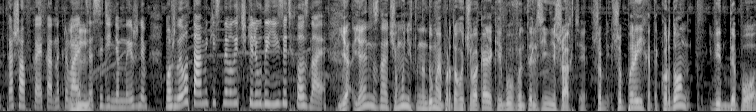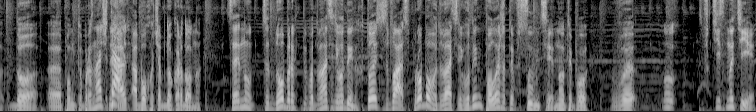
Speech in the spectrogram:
така шафка, яка накривається Мгм. сидінням нижнім. Можливо, там якісь невеличкі люди їздять, хто знає. Я, я не знаю, чому ніхто не думає про того чувака, який був в вентиляційній шахті. Щоб, щоб переїхати кордон від депо до е, пункту призначення, Так. а, або хоча б до кордону. Це ну це добрих, типу, 12 годин. Хтось з вас спробував 12 годин полежати в сумці. Ну, типу, в ну в тісноті.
